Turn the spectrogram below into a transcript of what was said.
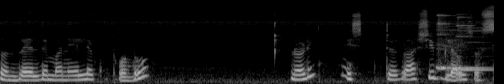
ತೊಂದರೆ ಇಲ್ಲದೆ ಮನೆಯಲ್ಲೇ ಕೂತ್ಕೊಂಡು. ನೋಡಿ ಇಷ್ಟು ರಾಶಿ ಬ್ಲೌಸಸ್.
